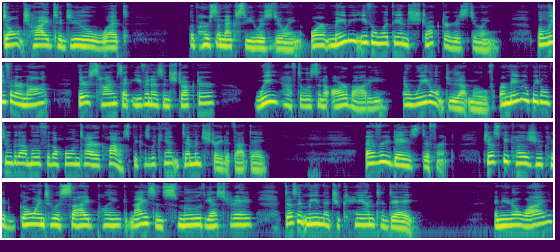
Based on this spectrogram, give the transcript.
Don't try to do what the person next to you is doing, or maybe even what the instructor is doing. Believe it or not, there's times that even as instructor, we have to listen to our body and we don't do that move. Or maybe we don't do that move for the whole entire class because we can't demonstrate it that day. Every day is different. Just because you could go into a side plank nice and smooth yesterday doesn't mean that you can today. And you know why?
